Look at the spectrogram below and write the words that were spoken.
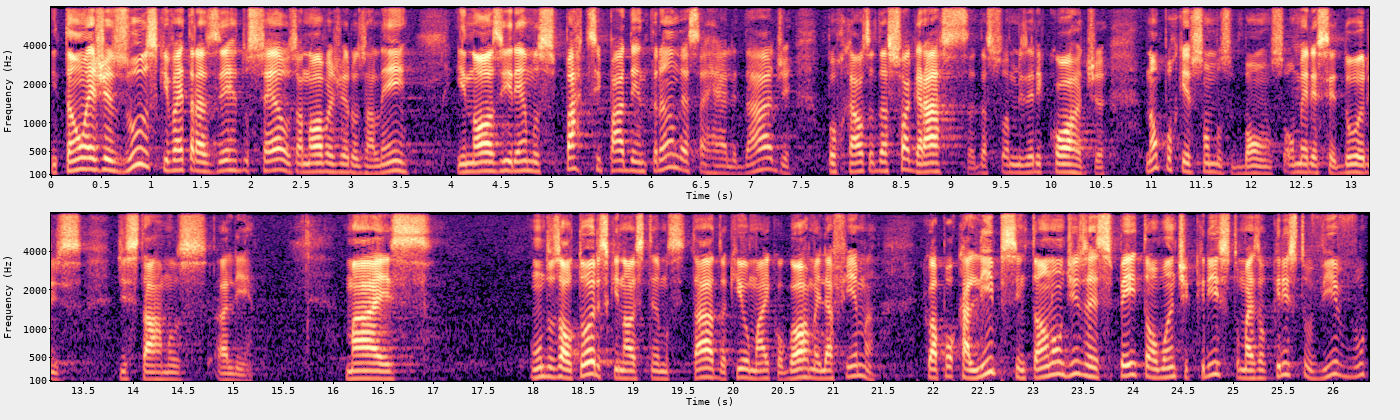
Então é Jesus que vai trazer dos céus a Nova Jerusalém e nós iremos participar adentrando essa realidade por causa da sua graça, da sua misericórdia, não porque somos bons ou merecedores de estarmos ali. Mas um dos autores que nós temos citado aqui, o Michael Gorman, ele afirma que o Apocalipse, então, não diz respeito ao anticristo, mas ao Cristo vivo,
